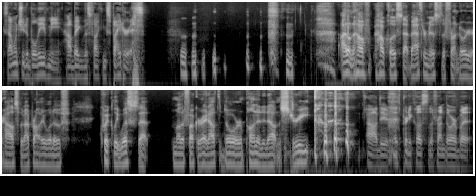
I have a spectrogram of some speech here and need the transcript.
Because I want you to believe me how big this fucking spider is. I don't know how how close that bathroom is to the front door of your house, but I probably would have quickly whisked that motherfucker right out the door and punted it out in the street. Oh, dude, it's pretty close to the front door, but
